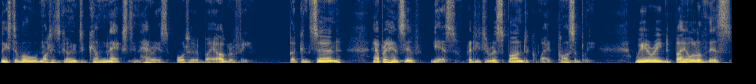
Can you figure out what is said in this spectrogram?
least of all what is going to come next in Harry's autobiography. But concerned? Apprehensive? Yes. Ready to respond? Quite possibly. Wearied by all of this?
